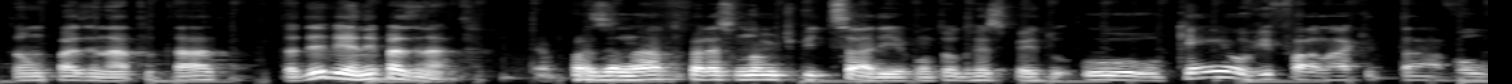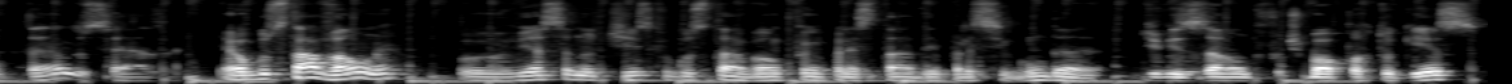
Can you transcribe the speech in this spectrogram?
Então o Pazinato tá, tá devendo, hein, Pazinato? É, Pazinato parece um nome de pizzaria, com todo respeito. O, quem eu ouvi falar que tá voltando, César, é o Gustavão, né? Eu vi essa notícia que o Gustavão, que foi emprestado aí para a segunda divisão do futebol português,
